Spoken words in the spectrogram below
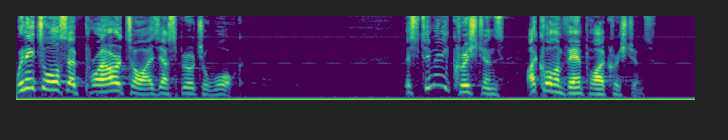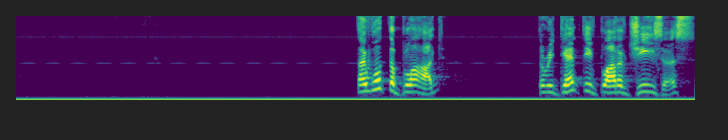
We need to also prioritize our spiritual walk. There's too many Christians, I call them vampire Christians. They want the blood, the redemptive blood of Jesus,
